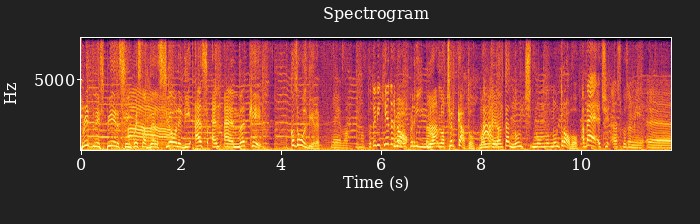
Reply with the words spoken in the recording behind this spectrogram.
Britney Spears in questa Ah. versione di S&M che cosa vuol dire? Eh, ma, ma potevi chiedermelo prima? l'ho, l'ho cercato, ma Ah, in no. realtà non, ci- non- non- trovo. Vabbè, ci- ah, scusami, eh,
